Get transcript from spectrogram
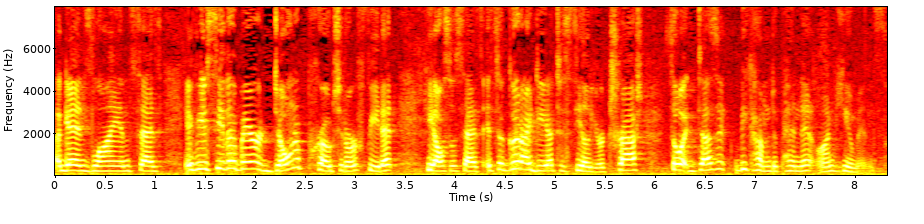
Again, Lyons says if you see the bear, don't approach it or feed it. He also says it's a good idea to seal your trash so it doesn't become dependent on humans.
